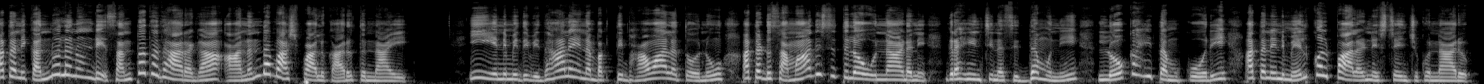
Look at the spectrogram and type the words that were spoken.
అతని కన్నుల నుండి సంతతధారగా ఆనంద బాష్పాలు కారుతున్నాయి. ఈ ఎనిమిది విధాలైన భక్తి భావాలతోనూ అతడు సమాధి స్థితిలో ఉన్నాడని గ్రహించిన సిద్ధముని లోకహితం కోరి అతనిని మేల్కొల్పాలని నిశ్చయించుకున్నారు.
